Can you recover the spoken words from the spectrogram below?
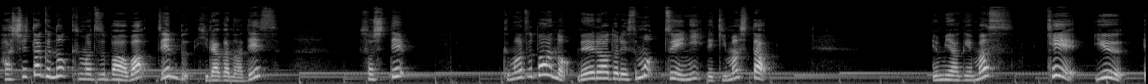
ハッシュタグのくまずバーは全部ひらがなです。そして、くまずバーのメールアドレスもついにできました。読み上げます。k-u-m-a-z-u-b-a-a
